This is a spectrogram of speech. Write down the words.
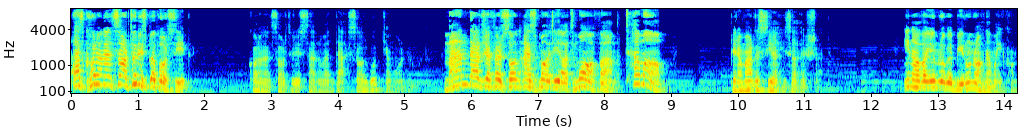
از کلونل سارتوریس بپرسید. کلونل سارتوریس تقریبا ده سال بود که مرده بود. من در جفرسون از مالیات معافم. تمام. پیرمرد سیاهی ظاهر شد. این آقایون رو به بیرون راهنمایی کن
